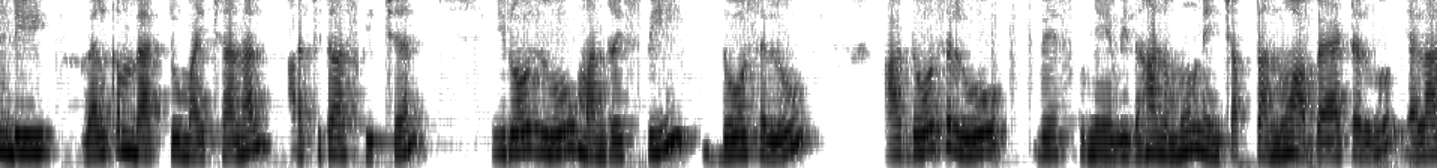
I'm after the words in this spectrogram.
అండి welcome back to my channel Achita's kitchen ఈరోజు మన రెసిపీ దోశలు. ఆ దోశలు వేసుకునే విధానము నేను చెప్తాను. ఆ బ్యాటర్ ఎలా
